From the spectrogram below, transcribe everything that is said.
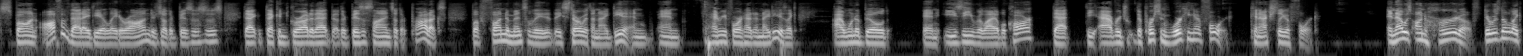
spawn off of that idea later on. There's other businesses that that can grow out of that, other business lines, other products. But fundamentally, they start with an idea. And and Henry Ford had an idea. It's like, I want to build an easy, reliable car that the average the person working at Ford can actually afford. And that was unheard of. There was no like,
